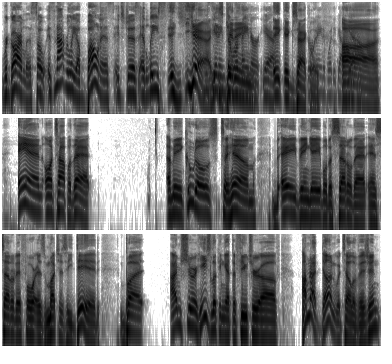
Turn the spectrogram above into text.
regardless. So it's not really a bonus. It's just at least uh, yeah, he's getting, he's getting the remainder. Yeah, exactly. Got, uh, yeah. And on top of that, I mean, kudos to him a being able to settle that and settled it for as much as he did. But I'm sure he's looking at the future of I'm not done with television.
